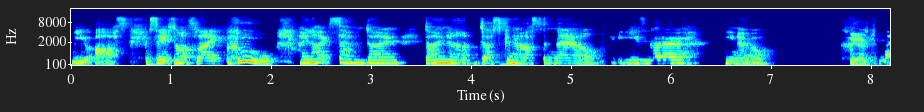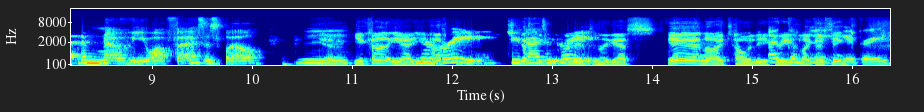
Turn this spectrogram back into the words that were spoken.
you ask. So it's not like, oh, I like Sam Diana. I'm just going to ask them now. You've got to you know, kind Yeah. of let them know who you are first as well. Yeah, you can't. Yeah, You, have to- agree? Do you have guys to give a agree? little, I guess. Yeah, yeah, no, I totally agree. completely like I think, agree.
